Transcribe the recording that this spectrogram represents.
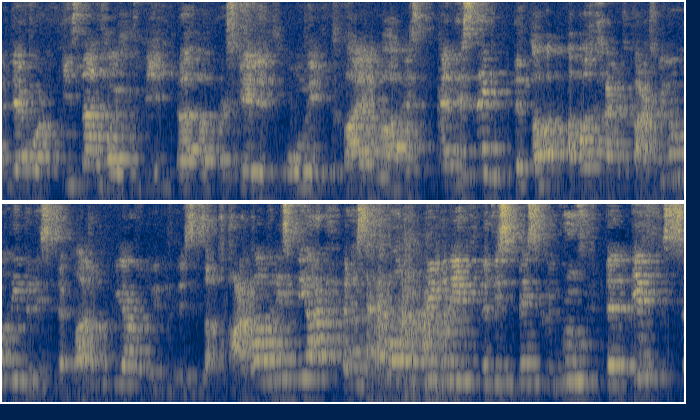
and therefore he's not going to be uh, persuaded only by lobbyists. And this thing that, about, about hybrid cars, we don't believe that this is ecological PR. We believe that this is a car company's PR. And the second one, we believe that this basically proves that if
